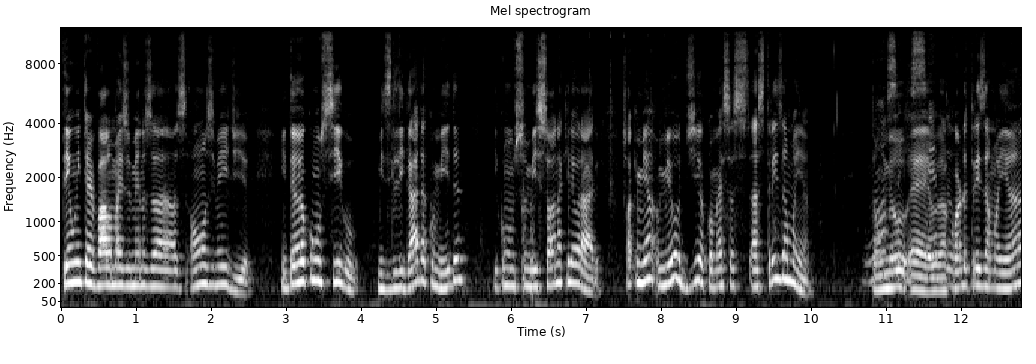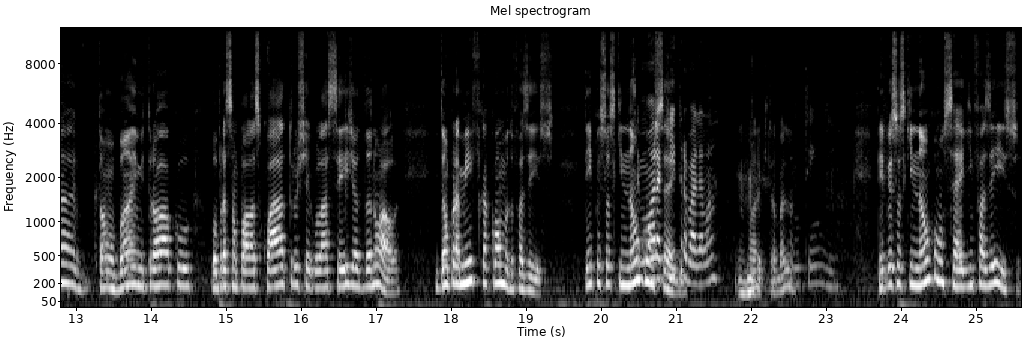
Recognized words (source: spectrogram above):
tem um intervalo mais ou menos às 11, meio-dia. Então eu consigo me desligar da comida e consumir só naquele horário. Só que minha, o meu dia começa às, às 3 da manhã. Então, Nossa, meu, é, eu acordo três da manhã, tomo banho, me troco, vou para São Paulo às quatro, chego lá às seis já dando aula. Então, para mim, fica cômodo fazer isso. Tem pessoas que não Você mora conseguem. aqui e trabalha lá? Moro aqui trabalhando. Entendi. Tem pessoas que não conseguem fazer isso.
